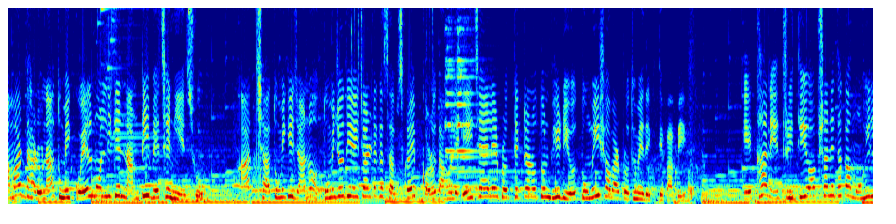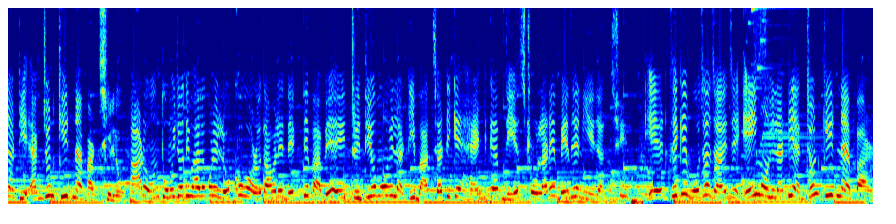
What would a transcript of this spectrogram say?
আমার ধারণা তুমি কোয়েল মল্লিকের নামটিই বেছে নিয়েছো। আচ্ছা তুমি কি জানো? তুমি যদি এই চ্যানেলটাকে সাবস্ক্রাইব করো, তাহলে এই চ্যানেলের প্রত্যেকটা নতুন ভিডিও তুমিই সবার প্রথমে দেখতে পাবে। এখানে তৃতীয় অপশানে থাকা মহিলাটি একজন কিডন্যাপার ছিল। কারণ তুমি যদি ভালো করে লক্ষ্য করো, তাহলে দেখতে পাবে এই তৃতীয় মহিলাটি বাচ্চাটিকে হ্যান্ড ক্যাপ দিয়ে স্ট্রোলারে বেঁধে নিয়ে যাচ্ছে। এর থেকে বোঝা যায় যে এই মহিলাটি একজন কিডন্যাপার।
